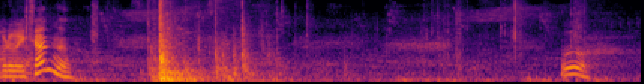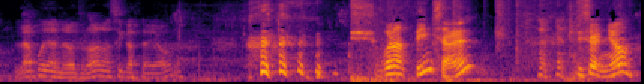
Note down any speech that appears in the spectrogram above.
Aprovechando. Uh, Le he apoyado en el otro lado, no sé qué hace ahí ahora. buenas pinchas, ¿eh? Sí, señor.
